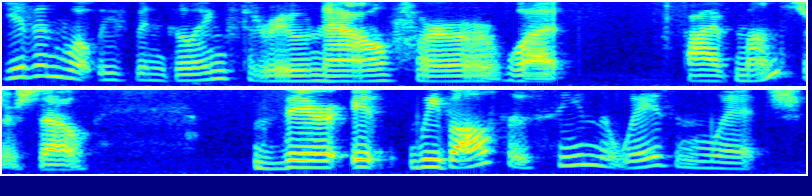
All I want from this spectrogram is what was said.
given what we've been going through now for what 5 months or so, there it we've also seen the ways in which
